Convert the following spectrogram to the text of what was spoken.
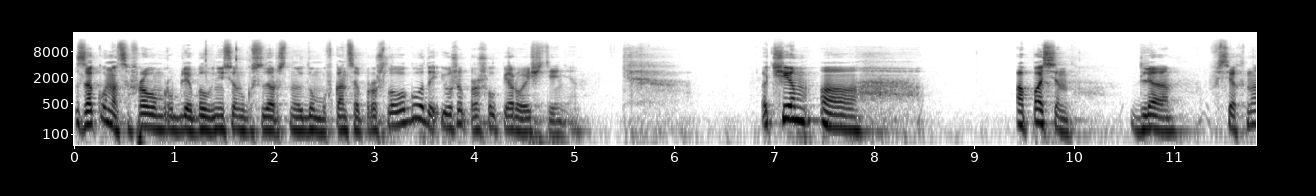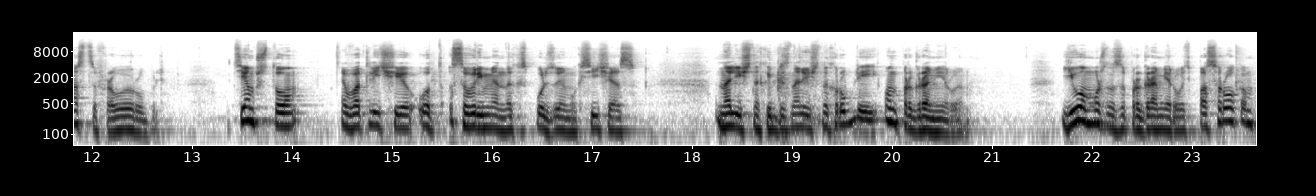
Закон о цифровом рубле был внесен в Государственную Думу в конце прошлого года и уже прошел первое чтение. Чем э, опасен для всех нас цифровой рубль? Тем, что в отличие от современных используемых сейчас наличных и безналичных рублей, он программируем. Его можно запрограммировать по срокам,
